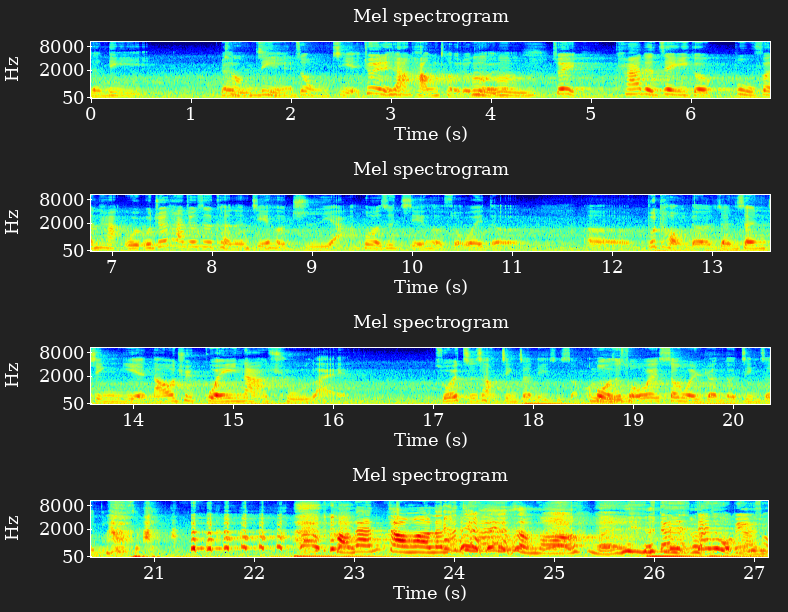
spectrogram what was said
人力人力中介，就有点像 hunter 就对了。嗯所以他的这一个部分，他我我觉得他就是可能结合职涯，或者是结合所谓的呃不同的人生经验，然后去归纳出来所谓职场竞争力是什么，嗯或者是所谓身为人的竞争力是什么。好难懂哦，人的竞争力是什么？但是，但是我必须说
